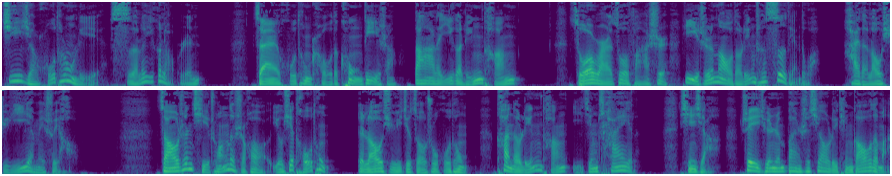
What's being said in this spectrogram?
犄角胡同里死了一个老人，在胡同口的空地上搭了一个灵堂。昨晚做法事一直闹到凌晨四点多，害得老许一夜没睡好。早晨起床的时候有些头痛，这老许就走出胡同，看到灵堂已经拆了，心想。这群人办事效率挺高的嘛！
